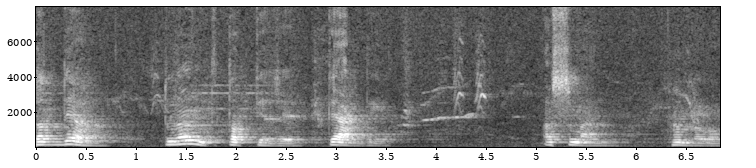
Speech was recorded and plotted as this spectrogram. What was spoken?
सद्य तुरंत तत्यजे त्याग दिए। असमान हम लोगों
